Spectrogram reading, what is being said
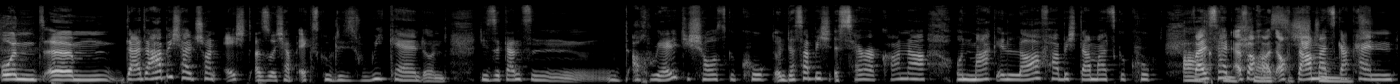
und ähm, da, da habe ich halt schon echt, also ich habe Exclusive Weekend und diese ganzen auch Reality-Shows geguckt und das habe ich Sarah Connor und Mark in Love habe ich damals geguckt, Ach, weil es halt einfach Scheiße, auch damals stimmt. gar keinen,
